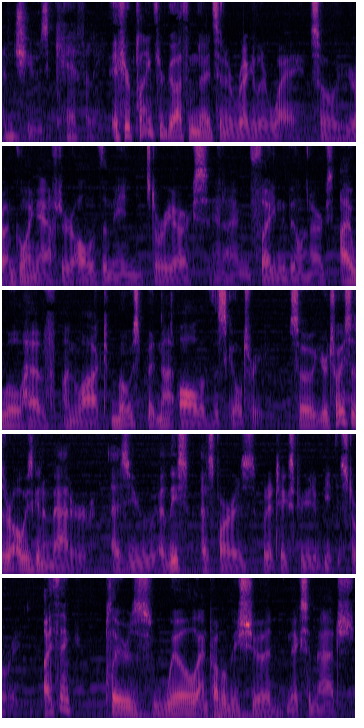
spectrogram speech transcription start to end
and choose carefully. If you're playing through Gotham Knights in a regular way, so you're, I'm going after all of the main story arcs and I'm fighting the villain arcs, I will have unlocked most but not all of the skill tree. So your choices are always going to matter as you, at least as far as what it takes for you to beat the story. I think players will and probably should mix and match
